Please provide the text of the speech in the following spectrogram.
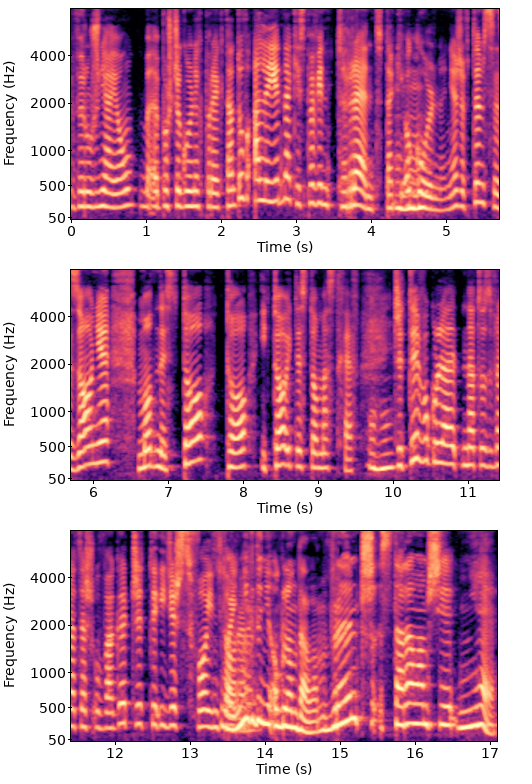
wyróżniają e, poszczególnych projektantów, ale jednak jest pewien trend taki Mhm. ogólny, nie? że w tym sezonie modne jest to, to i to i to jest to must have. Mhm. Czy ty w ogóle na to zwracasz uwagę, czy ty idziesz swoim Słuchaj, torem? nigdy nie oglądałam. Wręcz starałam się nie.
